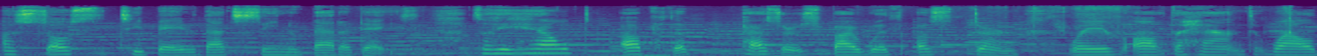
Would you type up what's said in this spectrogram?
a society bear that's seen better days. So he held up the passers-by with a stern wave of the hand while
